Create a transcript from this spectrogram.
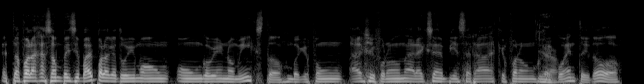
Esta fue la razón principal por la que tuvimos un, un gobierno mixto. Porque fue un, actually fueron unas elecciones bien cerradas que fueron un Yeah. recuento y todo.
